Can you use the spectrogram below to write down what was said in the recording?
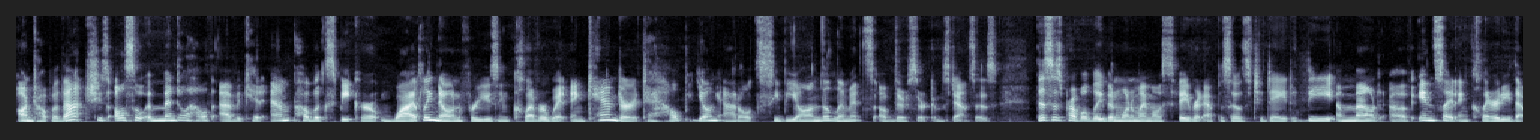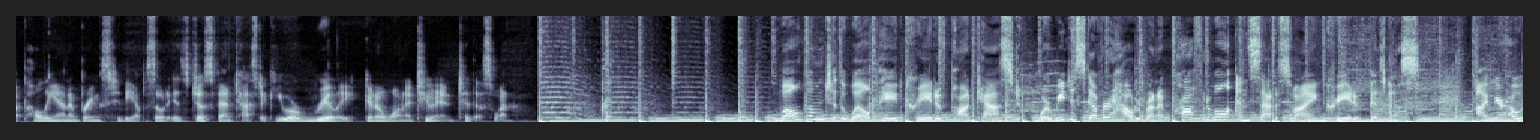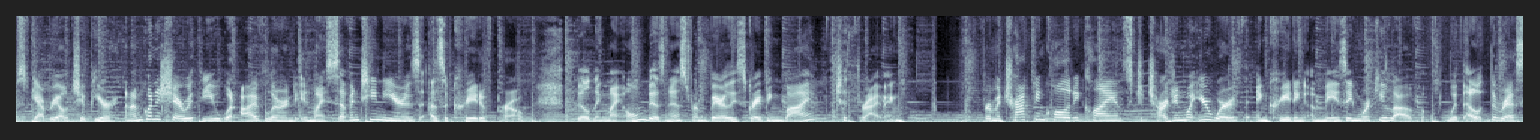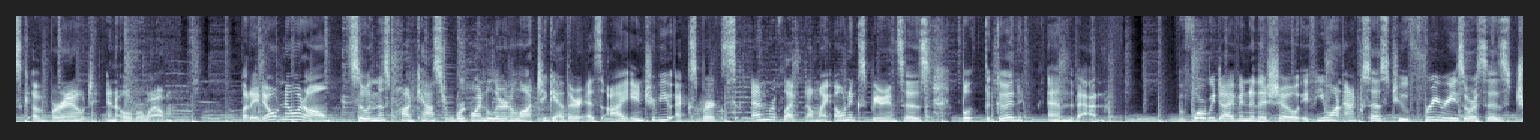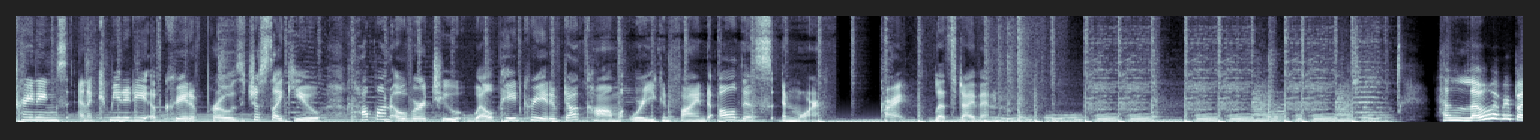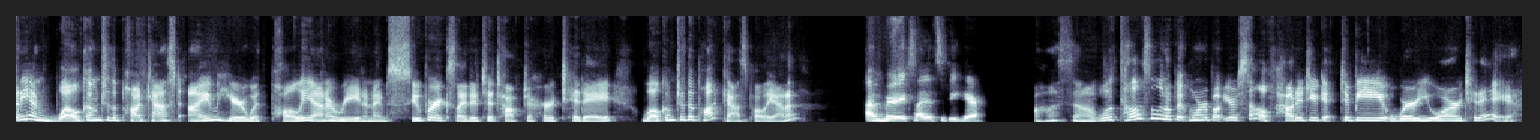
On top of that, she's also a mental health advocate and public speaker, widely known for using clever wit and candor to help young adults see beyond the limits of their circumstances. This has probably been one of my most favorite episodes to date. The amount of insight and clarity that Pauleanna brings to the episode is just fantastic. You are really going to want to tune in to this one. Welcome to the Well Paid Creative Podcast, where we discover how to run a profitable and satisfying creative business. I'm your host, Gabrielle Chipier, and I'm going to share with you what I've learned in my 17 years as a creative pro, building my own business from barely scraping by to thriving. From attracting quality clients to charging what you're worth and creating amazing work you love without the risk of burnout and overwhelm but I don't know it all. So, in this podcast, we're going to learn a lot together as I interview experts and reflect on my own experiences, both the good and the bad. Before we dive into this show, if you want access to free resources, trainings, and a community of creative pros just like you, hop on over to wellpaidcreative.com where you can find all this and more. All right, let's dive in. Hello, everybody, and welcome to the podcast. I am here with Pauleanna Reid, and I'm super excited to talk to her today. Welcome to the podcast, Pauleanna. I'm very excited to be here. Awesome. Well, tell us a little bit more about yourself. How did you get to be where you are today?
